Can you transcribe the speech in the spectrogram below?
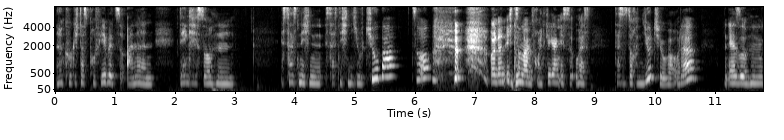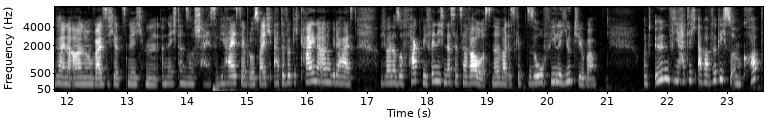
Und dann gucke ich das Profilbild so an und dann denke ich so, hm, ist das nicht ein, ist das nicht ein YouTuber? So? und dann ich zu meinem Freund gegangen, ich so, Urs, das ist doch ein YouTuber, oder? Und er so, hm, keine Ahnung, weiß ich jetzt nicht. Hm. Und ich dann so, scheiße, wie heißt der bloß? Weil ich hatte wirklich keine Ahnung, wie der heißt. Und ich war nur so, fuck, wie finde ich denn das jetzt heraus? Ne? Weil es gibt so viele YouTuber. Und irgendwie hatte ich aber wirklich so im Kopf,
